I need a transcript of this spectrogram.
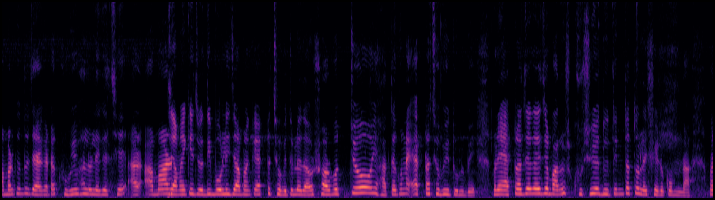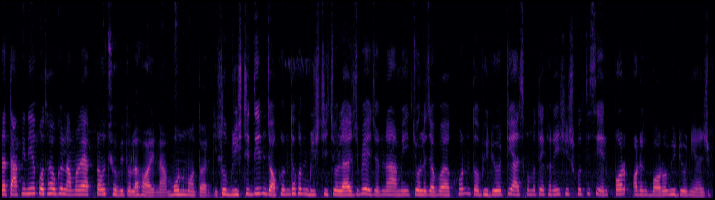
আমার কিন্তু জায়গাটা খুবই ভালো লেগেছে। আর আমার জামাইকে যদি বলি যে আমাকে একটা ছবি তুলে দাও, সর্বোচ্চ ওই হাতে কোনো একটা ছবি তুলবে। মানে একটা জায়গায় যে মানুষ খুশি হয়ে দু তিনটা তোলে সেরকম না। মানে তাকে নিয়ে কোথাও গেলে আমার একটাও ছবি তোলা হয় না, মন মতো আর কি। তো বৃষ্টির দিন যখন তখন বৃষ্টি চলে আসবে এই জন্য আমি চলে যাব এখন। তো ভিডিওটি আজকের মতো এখানেই শেষ করতেছি। এরপর অনেক বড় ভিডিও নিয়ে আসব।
